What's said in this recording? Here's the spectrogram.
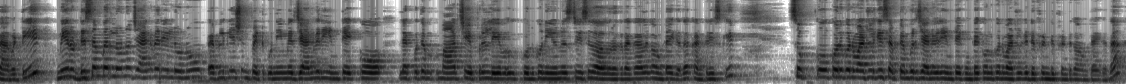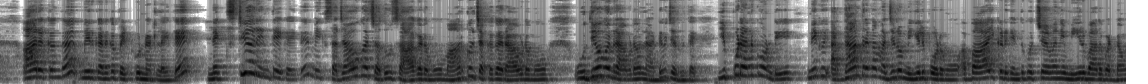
కాబట్టి మీరు డిసెంబర్లోనూ జనవరిలోనూ అప్లికేషన్ పెట్టుకుని మీరు జనవరి ఇంటేక్కో లేకపోతే మార్చ్ ఏప్రిల్ కొన్ని కొన్ని యూనివర్సిటీస్ రకరకాలుగా ఉంటాయి కదా కంట్రీస్కి సో కొన్ని కొన్ని వాటికి సెప్టెంబర్ జనవరి ఇంటేక్ ఉంటాయి. కొన్ని కొన్ని వాటికి డిఫరెంట్ డిఫరెంట్గా ఉంటాయి కదా. ఆ రకంగా మీరు కనుక పెట్టుకున్నట్లయితే నెక్స్ట్ ఇయర్ ఇంటేక్ అయితే మీకు సజావుగా చదువు సాగడము మార్కులు చక్కగా రావడము ఉద్యోగం రావడం లాంటివి జరుగుతాయి. ఇప్పుడు అనుకోండి మీకు అర్ధాంతరంగా మధ్యలో మిగిలిపోవడము అబ్బా ఇక్కడికి ఎందుకు వచ్చామని మీరు బాధపడడం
